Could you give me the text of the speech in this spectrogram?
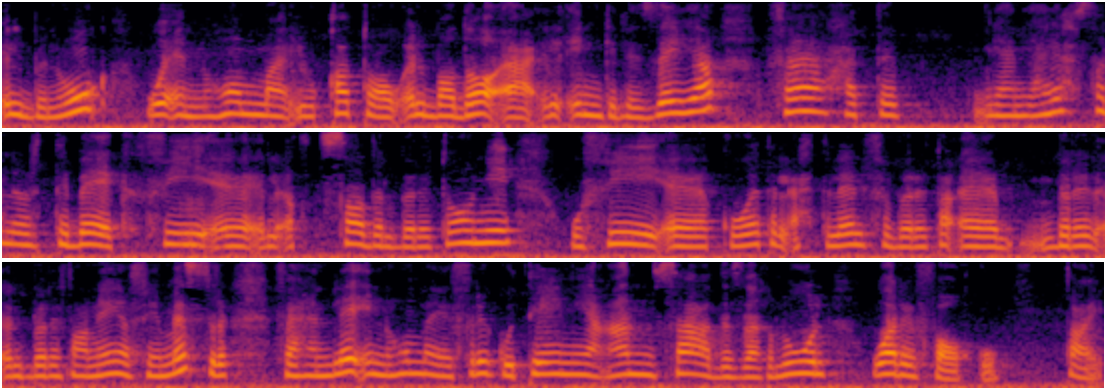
البنوك وإن هم يقاطعوا البضائع الإنجليزية. فهت يعني هيحصل ارتباك في آه، الاقتصاد البريطاني وفي قوات الاحتلال في بريط... بري- البريطانية في مصر. فهنلاقي إن هم يفرجوا تاني عن سعد زغلول ورفاقه. طيب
